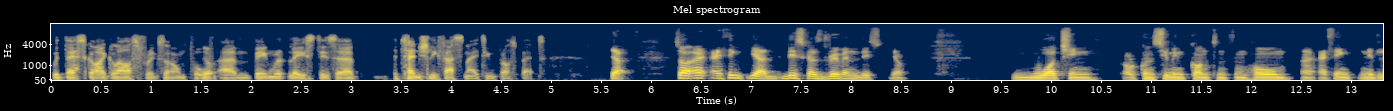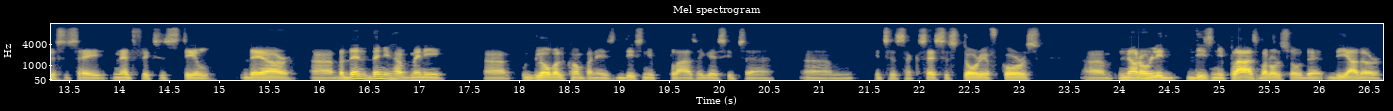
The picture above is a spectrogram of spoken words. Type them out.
with their Sky Glass, for example, yep. um, being released is a potentially fascinating prospect. Yeah. So I, I think yeah, this has driven this you know watching or consuming content from home. I think, needless to say, Netflix is still they are uh, but then then you have many uh, global companies disney plus i guess it's a um, it's a success story of course. Um, not only disney plus but also the the other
